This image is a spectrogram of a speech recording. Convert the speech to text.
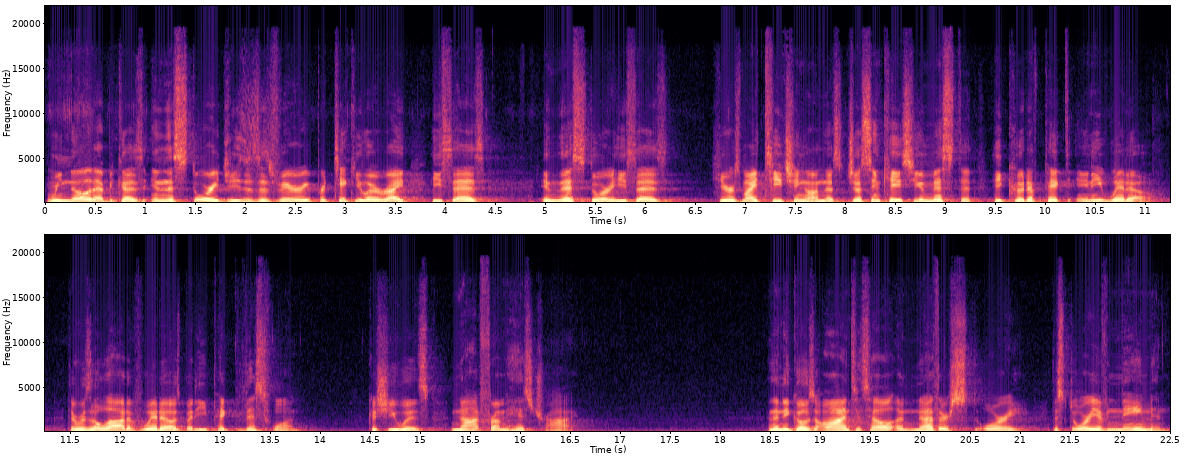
We know that because in this story, Jesus is very particular, right? He says, in this story, he says, Here's my teaching on this, just in case you missed it. He could have picked any widow. There was a lot of widows, but he picked this one because she was not from his tribe. And then he goes on to tell another story the story of Naaman,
